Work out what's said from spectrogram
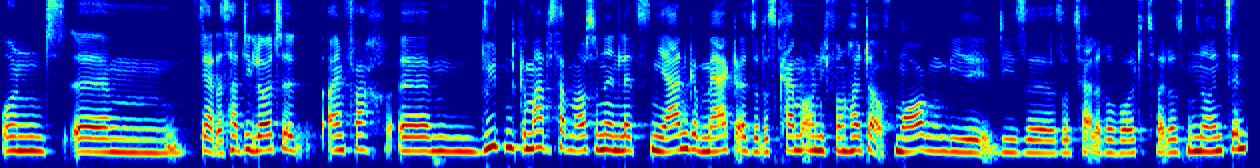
Und ähm, ja, das hat die Leute einfach ähm, wütend gemacht. Das haben wir auch schon in den letzten Jahren gemerkt. Also das kam auch nicht von heute auf morgen, die, diese soziale Revolte 2019,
